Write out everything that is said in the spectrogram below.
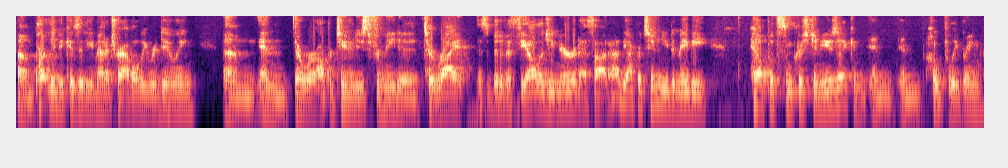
um, partly because of the amount of travel we were doing. Um, and there were opportunities for me to, to write. As a bit of a theology nerd, I thought, oh, the opportunity to maybe help with some Christian music and, and, and hopefully bring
